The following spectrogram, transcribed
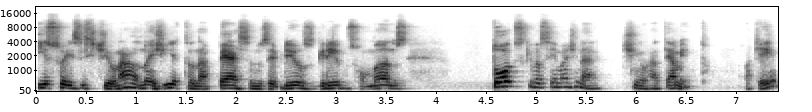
isso existiu na, no Egito, na Pérsia, nos hebreus, gregos, romanos, todos que você imaginar tinham rateamento, ok?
